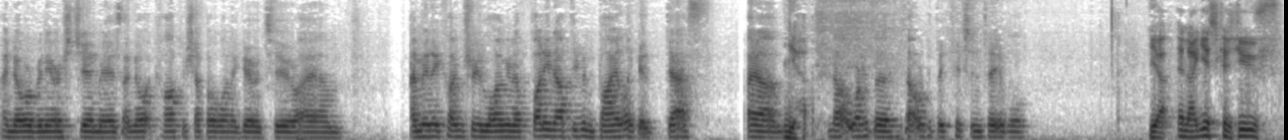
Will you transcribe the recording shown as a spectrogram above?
I know where the nearest gym is. I know what coffee shop I want to go to. I um I'm in a country long enough, funny enough to even buy like a desk. I um yeah not work at the not work at the kitchen table. Yeah, and I guess because you've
